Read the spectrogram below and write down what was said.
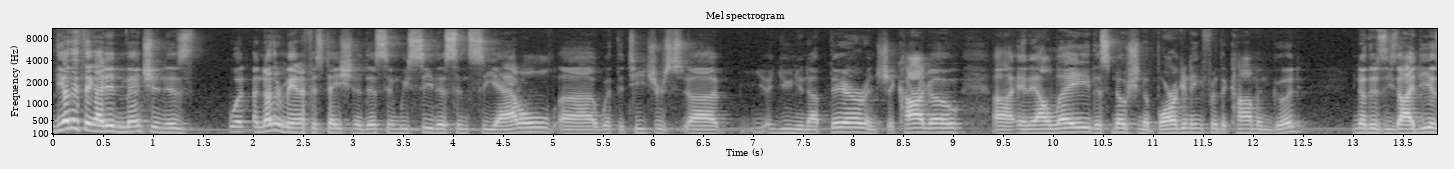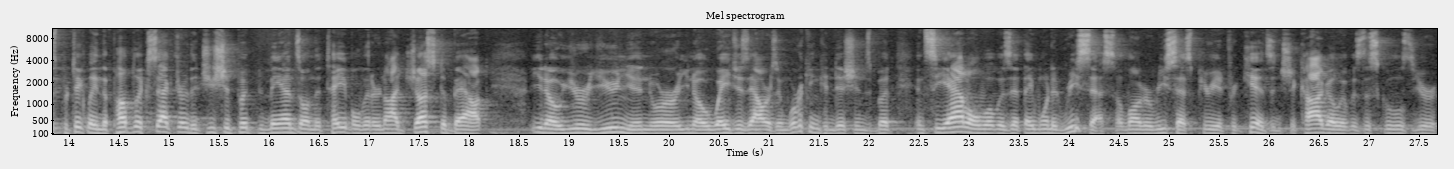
The other thing I didn't mention is what another manifestation of this, and we see this in Seattle uh, with the teachers uh, union up there, in Chicago, uh, in LA, this notion of bargaining for the common good. You know, there's these ideas, particularly in the public sector, that you should put demands on the table that are not just about you know, your union or, you know, wages, hours, and working conditions. But in Seattle, what was it? They wanted recess, a longer recess period for kids. In Chicago, it was the schools your,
